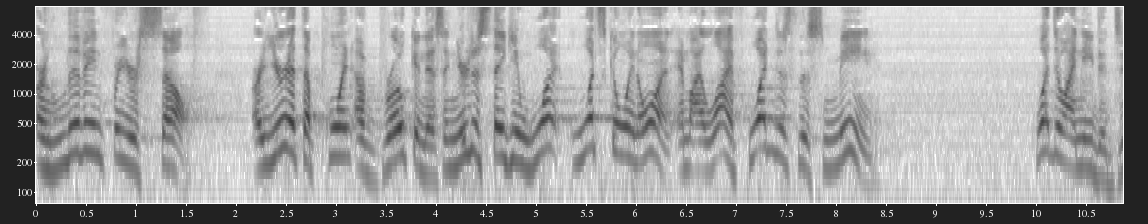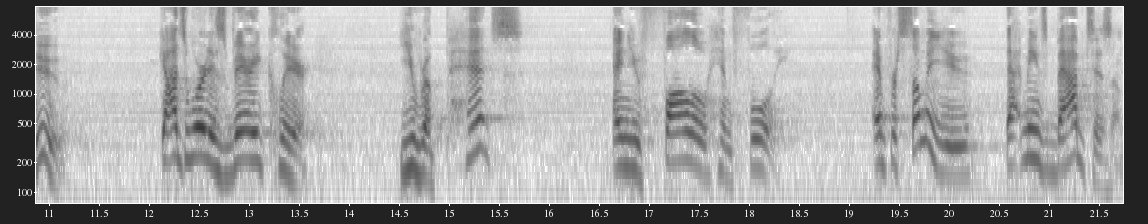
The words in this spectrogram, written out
or living for yourself, or you're at the point of brokenness and you're just thinking, what, what's going on in my life? What does this mean? What do I need to do? God's word is very clear. You repent and you follow Him fully. And for some of you, that means baptism.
